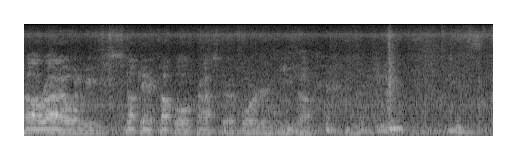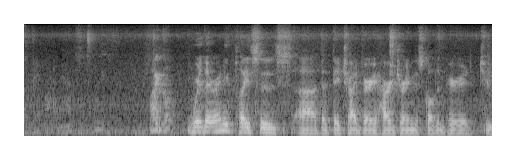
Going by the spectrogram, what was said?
Colorado and we snuck in a couple across the border to Utah. Michael. Were there any places uh, that they tried very hard during this golden period to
